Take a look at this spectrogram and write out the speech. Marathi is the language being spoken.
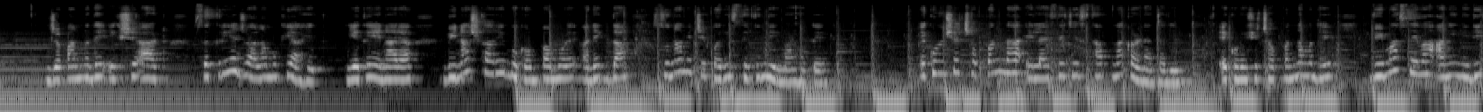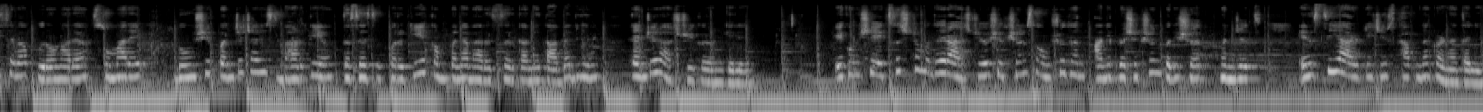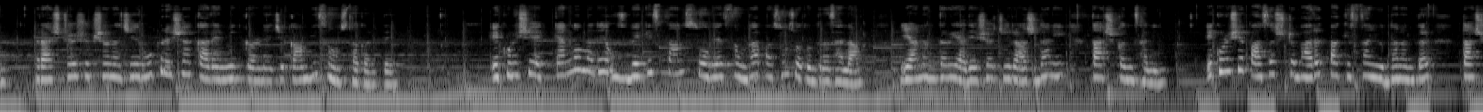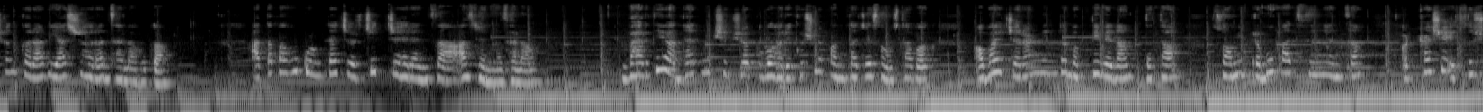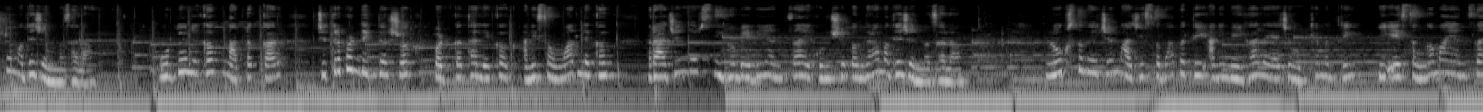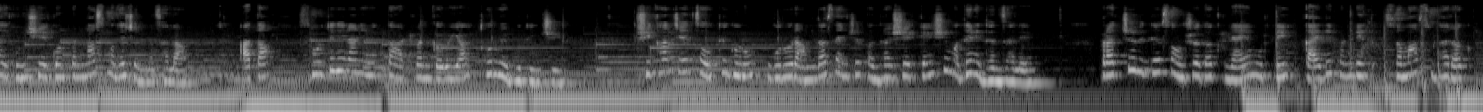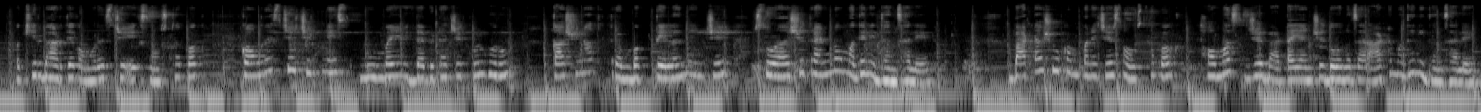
जपानमध्ये एकशे आठ सक्रिय ज्वालामुखी आहेत. येथे येणाऱ्या विनाशकारी भूकंपामुळे अनेकदा सुनामीची परिस्थिती निर्माण होते. एकोणीसशे छप्पनला एल आय सीची स्थापना करण्यात आली. एकोणीसशे छप्पन्नमध्ये विमा सेवा आणि निधी सेवा पुरवणाऱ्या सुमारे दोनशे पंचेचाळीस भारतीय तसेच परकीय कंपन्या भारत सरकारने ताब्यात घेऊन त्यांचे राष्ट्रीयकरण केले. एकोणीसशे एकसष्टमध्ये राष्ट्रीय शिक्षण संशोधन आणि प्रशिक्षण परिषद म्हणजेच एन सी आर टीची स्थापना करण्यात आली. राष्ट्रीय शिक्षणाची रूपरेषा कार्यान्वित करण्याचे काम ही संस्था करते. एकोणीसशे एक्क्याण्णवमध्ये उझबेकिस्तान सोव्हिएत संघापासून स्वतंत्र झाला. यानंतर या देशाची राजधानी ताशकंद झाली. एकोणीसशे पासष्ट भारत पाकिस्तान युद्धानंतर ताशकंद करार याच शहरात झाला होता. आता पाहू कोणत्या चर्चित चेहऱ्यांचा आज जन्म झाला. भारतीय आध्यात्मिक शिक्षक व हरिकृष्ण पंथाचे संस्थापक अभय चरणविंद भक्ती वेदांत तथा स्वामी प्रभुपाद सिंग यांचा अठराशे एकसष्टमध्ये जन्म झाला. उर्दू लेखक नाटककार चित्रपट दिग्दर्शक पटकथा लेखक आणि संवाद लेखक राजेंद्र सिंह बेदी यांचा एकोणीसशे पंधरा मध्ये जन्म झाला. लोकसभेचे माजी सभापती आणि मेघालयाचे मुख्यमंत्री पी ए संगमा यांचा एकोणीसशे एकोणपन्नासमध्ये जन्म झाला. आता स्मृतिदिनानिमित्त आठवण करूया थोर विभूतींची. शिखांचे चौथे गुरु गुरु रामदास यांचे पंधराशे एक्क्याऐंशी मध्ये निधन झाले. प्राच्य विद्या संशोधक न्यायमूर्ती कायदे पंडित समाज सुधारक अखिल भारतीय काँग्रेसचे एक संस्थापक काँग्रेसचे चिटणीस मुंबई विद्यापीठाचे कुलगुरू काशीनाथ त्र्यंबक तेलन यांचे सोळाशे त्र्याण्णवमध्ये निधन झाले. बाटा शू कंपनीचे संस्थापक थॉमस जे बाटा यांचे दोन हजार आठमध्ये निधन झाले.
